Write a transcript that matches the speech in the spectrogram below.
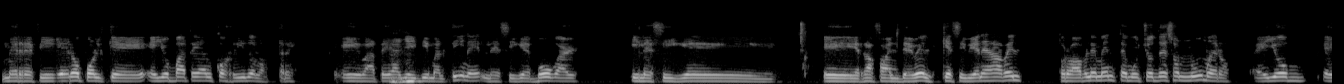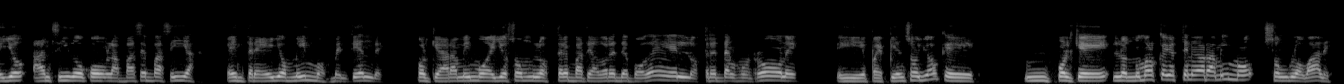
Me refiero porque ellos batean corrido los tres. Eh, batea JD Martínez, le sigue Bogart y le sigue eh, Rafael Debel, que si vienes a ver, probablemente muchos de esos números, ellos, ellos han sido con las bases vacías entre ellos mismos, ¿me entiendes? Porque ahora mismo ellos son los tres bateadores de poder, los tres dan jonrones, y pues pienso yo que, mm, porque los números que ellos tienen ahora mismo son globales,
